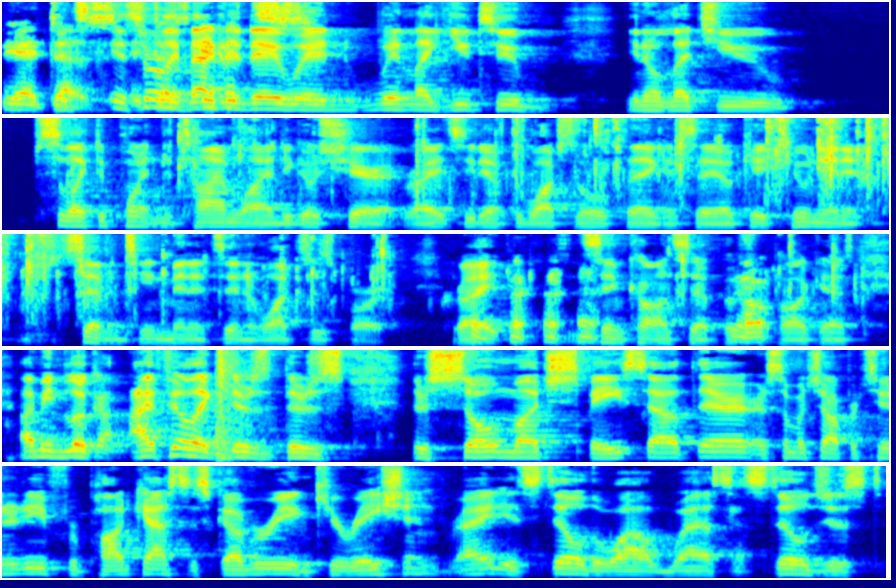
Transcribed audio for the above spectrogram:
Yeah, it does. It's, it's it sort of like back if in the day when when like YouTube you know, let you select a point in the timeline to go share it, right? So you'd have to watch the whole thing and say, okay, tune in at 17 minutes in and watch this part, right? same concept of no. the podcast. I mean, look, I feel like there's there's there's so much space out there, or so much opportunity for podcast discovery and curation, right? It's still the wild west. It's still just,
